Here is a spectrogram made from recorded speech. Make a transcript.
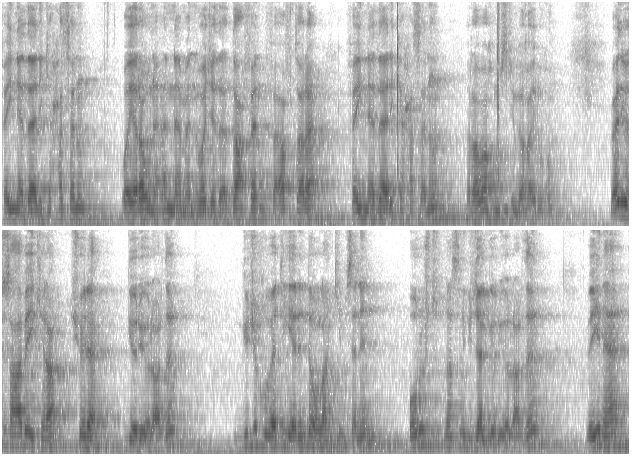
فإن ذلك حسن ويرون أن من وجد ضعفا فأفطر فإن ذلك حسن رواه مسلم وغيرهم Ve diyor sahabe-i kiram şöyle görüyorlardı. Gücü kuvveti yerinde olan kimsenin oruç tutmasını güzel görüyorlardı. Ve yine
